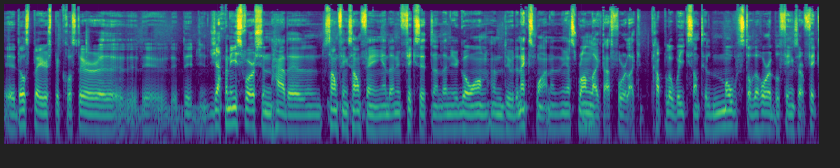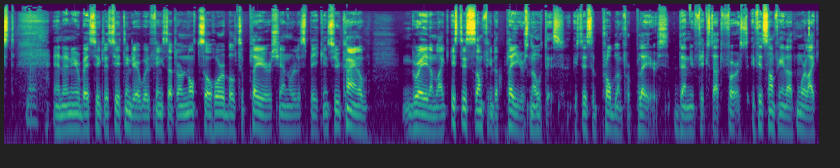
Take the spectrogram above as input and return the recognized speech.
those players because they're uh, the, the, the, Japanese version had a something something and then you fix it and then you go on and do the next one and you just run mm. like that for like a couple of weeks until most of the horrible things are fixed. And then you're basically sitting there with things that are not so horrible to players generally speaking. So you kind of grade. I'm like, is this something that players notice? Is this a problem for players? Then you fix that first. If it's something that more like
